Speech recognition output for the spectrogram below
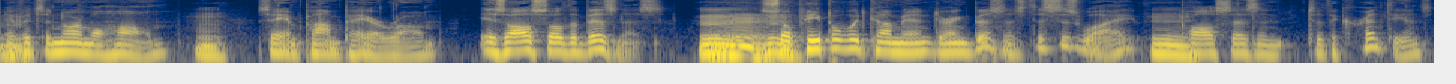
if hmm. it's a normal home, hmm. say in Pompeii or Rome, is also the business. So people would come in during business. This is why Paul says in, to the Corinthians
